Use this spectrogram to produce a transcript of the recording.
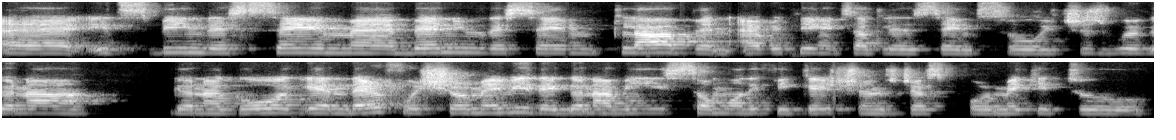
uh, it's been the same uh, venue the same club and everything exactly the same. So it's just we're gonna gonna go again there for sure. Maybe they're gonna be some modifications just for make it to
